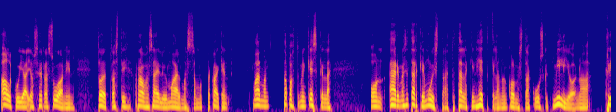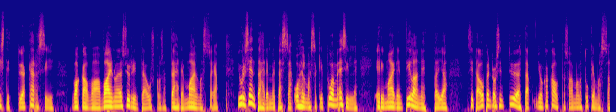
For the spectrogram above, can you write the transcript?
alku ja jos Herra suo, niin toivottavasti rauha säilyy maailmassa, mutta kaiken maailman tapahtumien keskellä on äärimmäisen tärkeää muistaa, että tälläkin hetkellä noin 360 miljoonaa kristittyä kärsii vakavaa vainoa ja syrjintää uskonsa tähden maailmassa. Ja juuri sen tähden me tässä ohjelmassakin tuomme esille eri maiden tilannetta ja sitä Open Doorsin työtä, jonka kautta saamme olla tukemassa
